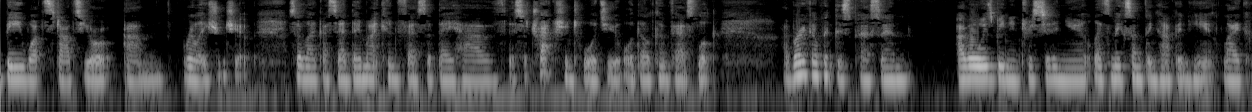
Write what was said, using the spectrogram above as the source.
be what starts your um, relationship. So, like I said, they might confess that they have this attraction towards you, or they'll confess, Look, I broke up with this person. I've always been interested in you. Let's make something happen here. Like,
